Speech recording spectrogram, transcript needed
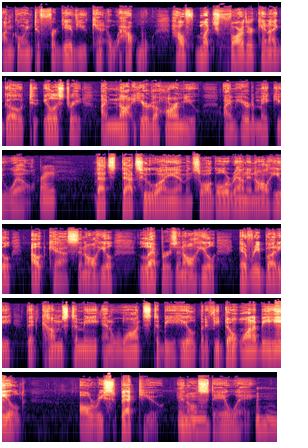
I'm going to forgive you. Can how how much farther can I go to illustrate I'm not here to harm you. I'm here to make you well. Right. That's that's who I am. And so I'll go around and I'll heal outcasts and I'll heal lepers and I'll heal everybody that comes to me and wants to be healed. But if you don't want to be healed, I'll respect you and I'll mm-hmm. stay away. Mm-hmm.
